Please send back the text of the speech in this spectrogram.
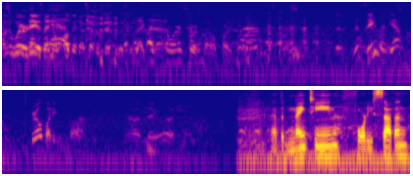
I know where it is. I know of it. I've never been to it because I source my own parts. That's awesome. It's in Zeeland, yeah. Trail buddy it's called. I'll tell you what. At the 1947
